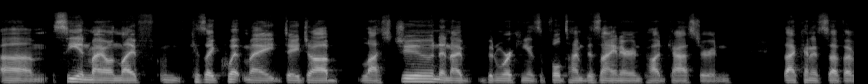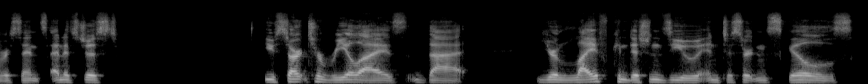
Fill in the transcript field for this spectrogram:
um, see in my own life because I quit my day job last June and I've been working as a full time designer and podcaster and that kind of stuff ever since. And it's just, you start to realize that your life conditions you into certain skills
